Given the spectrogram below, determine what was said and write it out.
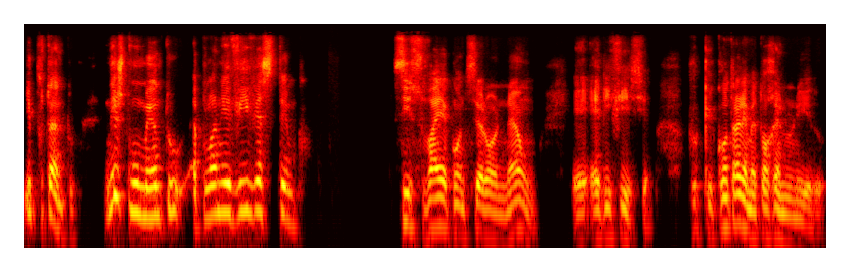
E, portanto, neste momento, a Polónia vive esse tempo. Se isso vai acontecer ou não, é, é difícil, porque, contrariamente ao Reino Unido,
